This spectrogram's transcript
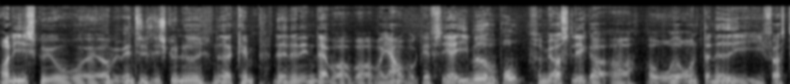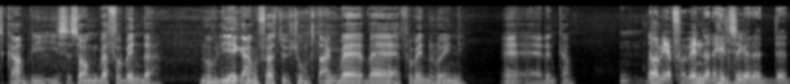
Ronny, I skulle jo øh, op i Vendsyssel, I skulle jo ned, ned og kæmpe ned den ende der, hvor, hvor, hvor Jammerburg FC er. I møder Hobro, som jo også ligger og, og roder rundt dernede i, i første kamp i, i sæsonen. Hvad forventer, nu er vi lige i gang med første divisionssnakken, hvad, hvad forventer du egentlig af, af den kamp? Nå, men jeg forventer da helt sikkert, at, at,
